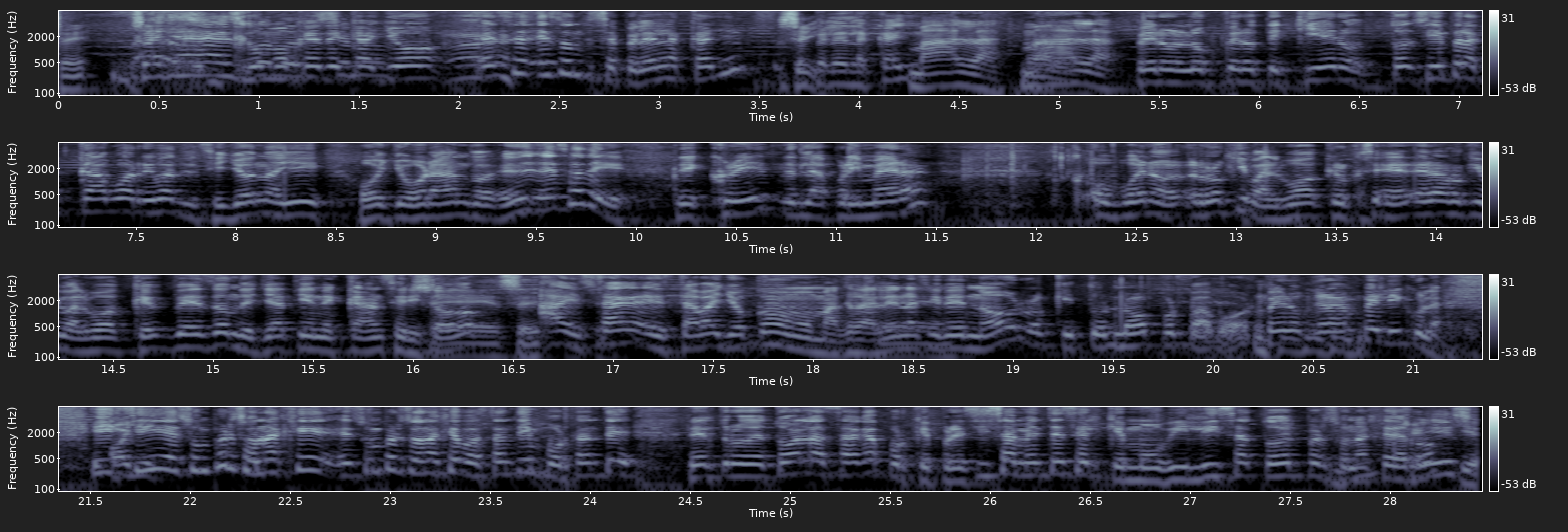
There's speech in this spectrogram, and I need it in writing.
Sí. O sea, ya es Como que decayó. "Ah". ¿Es, ¿Es donde se pelea en la calle? Se pelea en la calle. Mala, mala, pero lo, pero te quiero. To- siempre acabo arriba del sillón allí o llorando. Es- Esa de, de Creed, la primera. O bueno, Rocky Balboa, creo que era Rocky Balboa, que es donde ya tiene cáncer y Sí, todo. sí, ah, sí, esa- estaba yo como Magdalena, Sí. así de no, Rocky, tú no, por favor. Pero gran película. Y Oye. sí, es un personaje, es un personaje bastante importante dentro de toda la saga, porque precisamente es el que moviliza todo el personaje de Sí, Rocky. sí, sí, sí,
